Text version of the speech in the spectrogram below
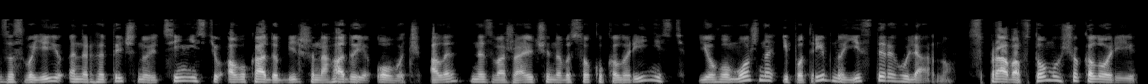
За своєю енергетичною цінністю авокадо більше нагадує овоч, але, незважаючи на високу калорійність, його можна і потрібно їсти регулярно. Справа в тому, що калорії,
